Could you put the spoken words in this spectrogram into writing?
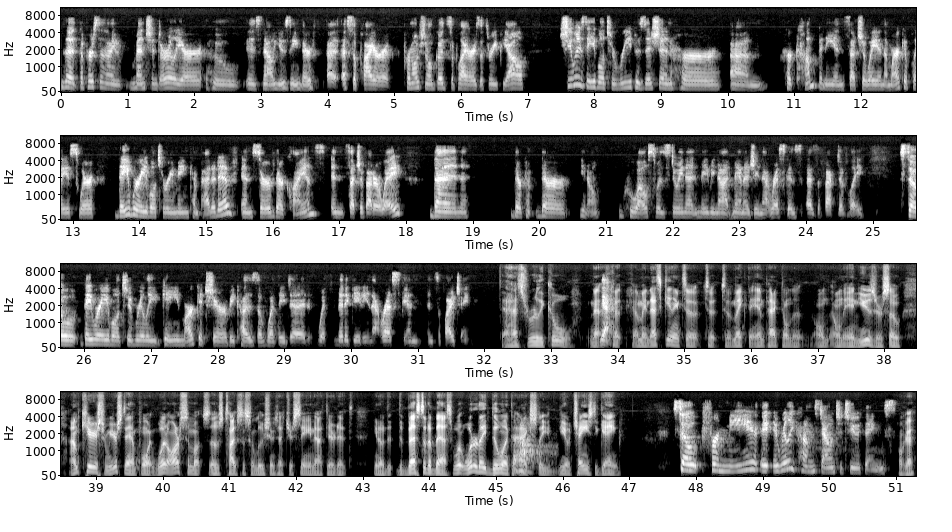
the the person I mentioned earlier who is now using their a, a supplier, a promotional goods supplier as a 3PL, she was able to reposition her um, her company in such a way in the marketplace where they were able to remain competitive and serve their clients in such a better way than their their you know who else was doing it and maybe not managing that risk as as effectively so they were able to really gain market share because of what they did with mitigating that risk in, in supply chain that's really cool. That, yeah. I mean, that's getting to, to, to make the impact on the, on, on the end user. So I'm curious from your standpoint, what are some of those types of solutions that you're seeing out there that, you know, the, the best of the best, what, what are they doing to oh. actually, ah. you know, change the game? So for me, it, it really comes down to two things. Okay.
